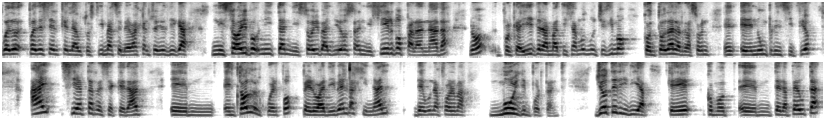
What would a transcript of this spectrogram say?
puede ser que la autoestima se me baje al sueño y diga, ni soy bonita, ni soy valiosa, ni sirvo para nada, ¿no? Porque ahí dramatizamos muchísimo con toda la razón en, un principio. Hay cierta resequedad em, en todo el cuerpo, pero a nivel vaginal de una forma muy importante. Yo te diría que como em, terapeuta,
